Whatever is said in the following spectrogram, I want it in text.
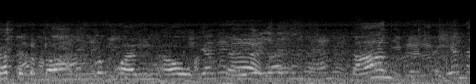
รับเป็นกับรองรบกวนเอายังไงตามยังไง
